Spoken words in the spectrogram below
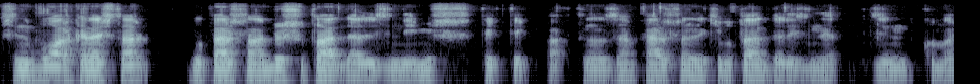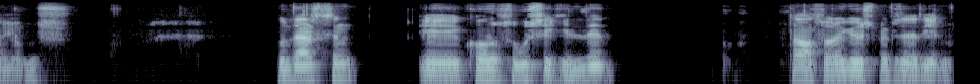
Şimdi bu arkadaşlar bu personel bir şu tarihler izindeymiş. Tek tek baktığınızda. Personel 2 bu tarihler izin, izin kullanıyormuş. Bu dersin e, konusu bu şekilde. Daha sonra görüşmek üzere diyelim.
